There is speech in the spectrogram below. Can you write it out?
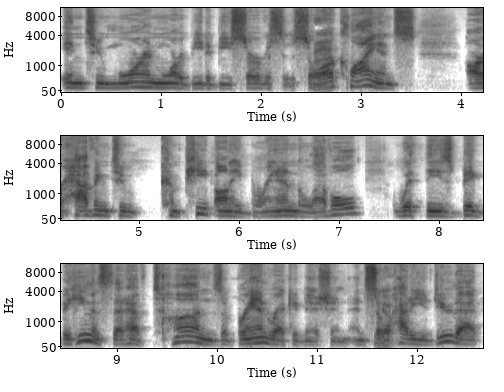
into more and more b2b services. So right. our clients are having to compete on a brand level with these big behemoths that have tons of brand recognition. And so yeah. how do you do that?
